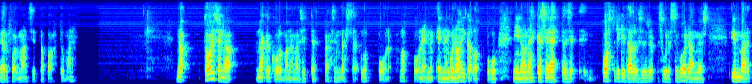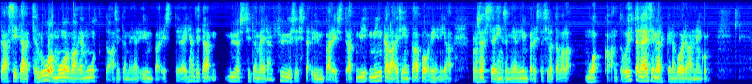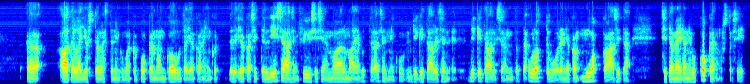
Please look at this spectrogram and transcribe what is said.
No, toisena näkökulmana mä sitten pääsen tässä loppuun, loppuun ennen, ennen kuin aika loppuu, niin on ehkä se, että se postdigitaalisuudessa voidaan myös ymmärtää sitä, että se luo, muovaa ja muuttaa sitä meidän ympäristöä, ihan sitä, myös sitä meidän fyysistä ympäristöä, että minkälaisiin tapoihin ja prosesseihin se meidän ympäristö sillä tavalla muokkaantuu. Yhtenä esimerkkinä voidaan niin kuin, ajatella just tällaista niin kuin vaikka Pokemon Gota, joka, niin kuin, joka sitten lisää sen fyysiseen maailmaan joku tällaisen niin kuin digitaalisen, digitaalisen tota, ulottuvuuden, joka muokkaa sitä, sitä meidän niin kuin kokemusta siitä.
